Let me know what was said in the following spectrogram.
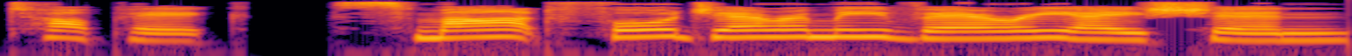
Topic: Smart for Jeremy variation.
